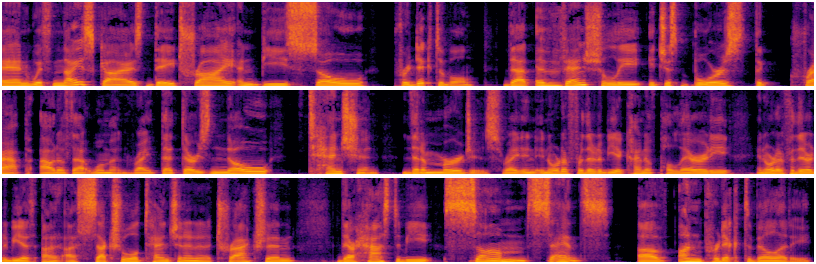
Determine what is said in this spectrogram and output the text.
And with nice guys, they try and be so predictable that eventually it just bores the crap out of that woman, right? That there's no tension that emerges, right? In, in order for there to be a kind of polarity, in order for there to be a, a, a sexual tension and an attraction, there has to be some sense of unpredictability.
